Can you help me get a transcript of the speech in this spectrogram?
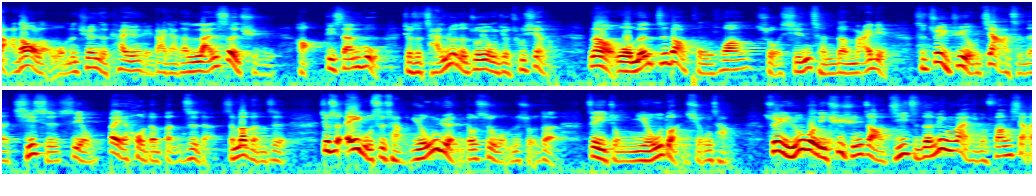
打到了我们圈子开源给大家的蓝色区域，好，第三步就是缠论的作用就出现了。那我们知道恐慌所形成的买点是最具有价值的，其实是有背后的本质的。什么本质？就是 A 股市场永远都是我们所说的这种牛短熊长。所以，如果你去寻找极值的另外一个方向，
